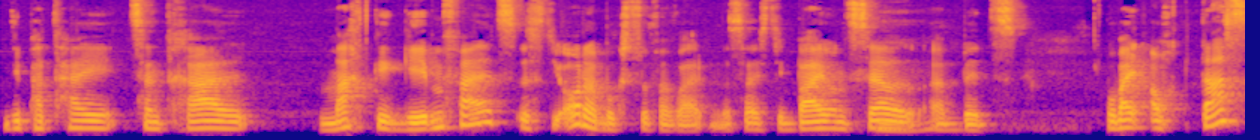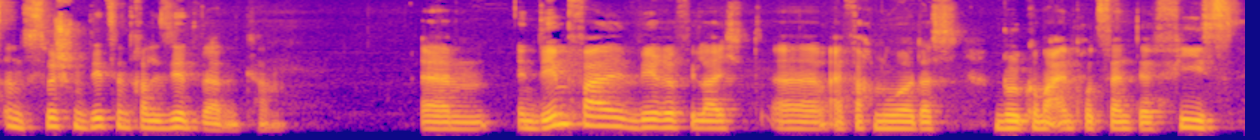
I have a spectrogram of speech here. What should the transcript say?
die Partei zentral macht gegebenenfalls, ist die Orderbooks zu verwalten. Das heißt, die Buy- und Sell-Bits. Mhm. Wobei auch das inzwischen dezentralisiert werden kann. Ähm, in dem Fall wäre vielleicht äh, einfach nur, dass 0,1% der Fees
